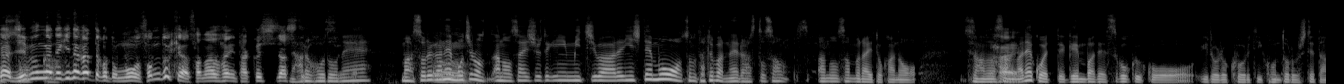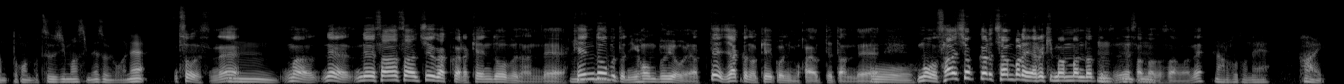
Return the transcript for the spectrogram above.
ら自分ができなかったこともその時から真田さんに託し出してかなるほどよね。まあそれがね、うん。もちろんあの最終的に道はあれにしてもその例えばねラストサムあの侍とかの真田さんがね、こうやって現場ですごくこういろいろクオリティコントロールしてたとかも通じますねそれはね。そうですね、うん。まあねで真田さんは中学から剣道部なんで、うん剣道部と日本舞踊をやってジャックの稽古にも通ってたんで、もう最初からチャンバラやる気満々だったんですよね、真田さんはね。なるほどね。はい。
